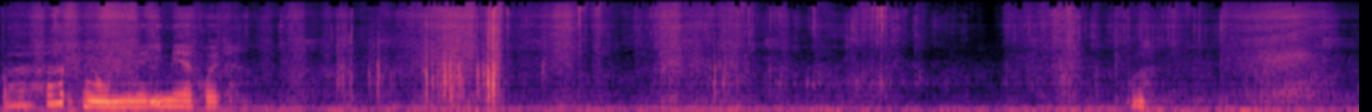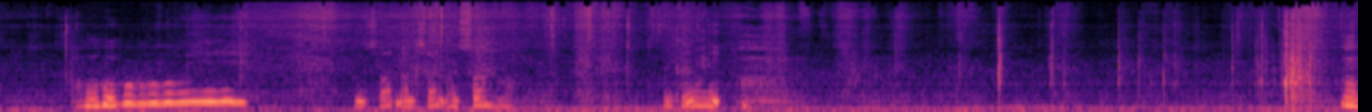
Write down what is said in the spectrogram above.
ปลาฮัด เงานี่แม่อีแม่คอยพุ่นน่ะโอ้ยอันซ่อนอันซ่อนอันซ่อนมันเทิงนี่อืม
